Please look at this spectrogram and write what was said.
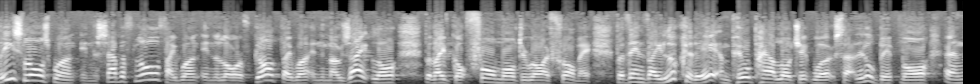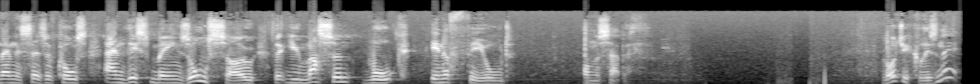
These laws weren't in the Sabbath law, they weren't in the law of God, they weren't in the Mosaic law, but they've got four more derived from it. But then they look at it, and Pilpul logic works that little bit more, and then it says, of course, and this means also that you mustn't walk in a field on the Sabbath. Logical, isn't it?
